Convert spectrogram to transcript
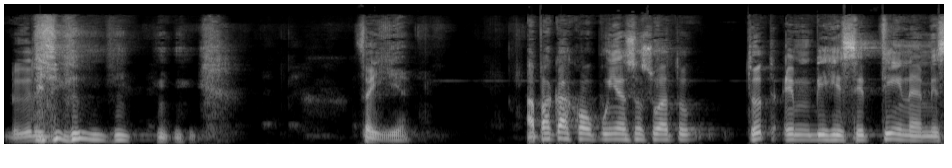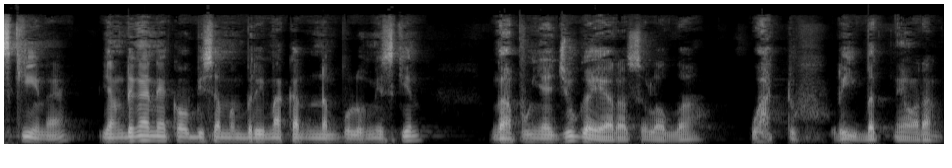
Saya. Apakah kau punya sesuatu? Tut'im bihi sittina miskina. Yang dengannya kau bisa memberi makan 60 miskin. Enggak punya juga ya Rasulullah. Waduh ribet nih orang.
